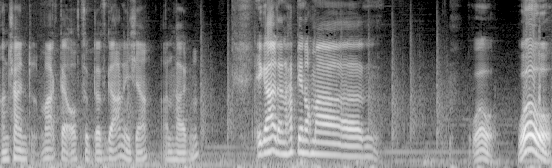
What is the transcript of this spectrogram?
anscheinend mag der Aufzug das gar nicht, ja? Anhalten. Egal, dann habt ihr noch mal... Äh, wow. Wow.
